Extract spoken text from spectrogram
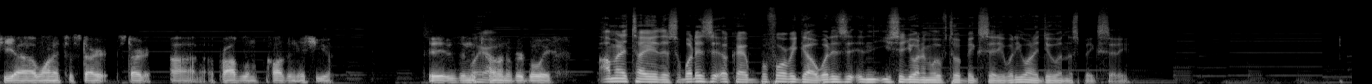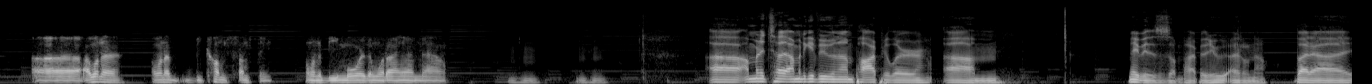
she uh wanted to start start uh, a problem, cause an issue. It was in the tone of her voice. I'm going to tell you this. What is it? Okay, before we go, what is it? In, you said you want to move to a big city. What do you want to do in this big city? Uh, I wanna I wanna become something. I wanna be more than what I am now. Mm-hmm. Mm-hmm. Uh, I'm going to tell you. I'm going to give you an unpopular. Um, maybe this is unpopular. I don't know, but uh,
